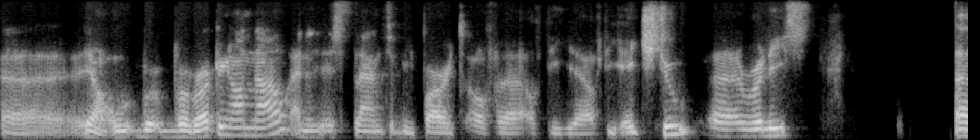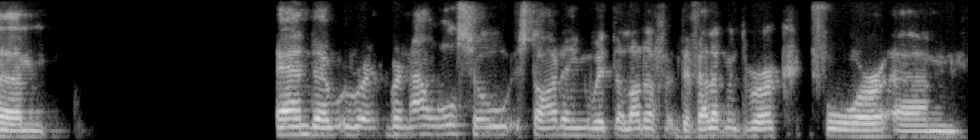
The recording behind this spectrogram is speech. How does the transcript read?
uh, you know we're, we're, working on now, and it is planned to be part of uh, of the of the H2 release. Um, and we're, we're now also starting with a lot of development work for um,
